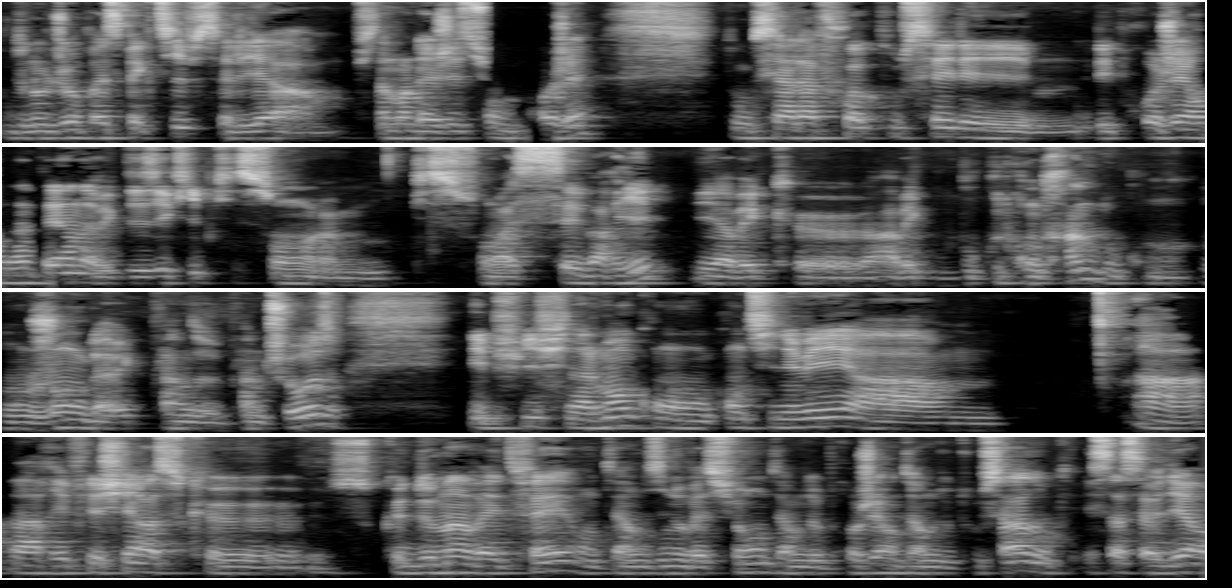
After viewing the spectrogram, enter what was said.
de nos jobs respectifs c'est lié à finalement la gestion de projet. Donc c'est à la fois pousser les, les projets en interne avec des équipes qui sont euh, qui sont assez variées et avec euh, avec beaucoup de contraintes. Donc on, on, jongle avec plein de plein de choses et puis finalement qu'on continuer à à, à, réfléchir à ce que ce que demain va être fait en termes d'innovation, en termes de projet, en termes de tout ça. Donc, et ça, ça veut dire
